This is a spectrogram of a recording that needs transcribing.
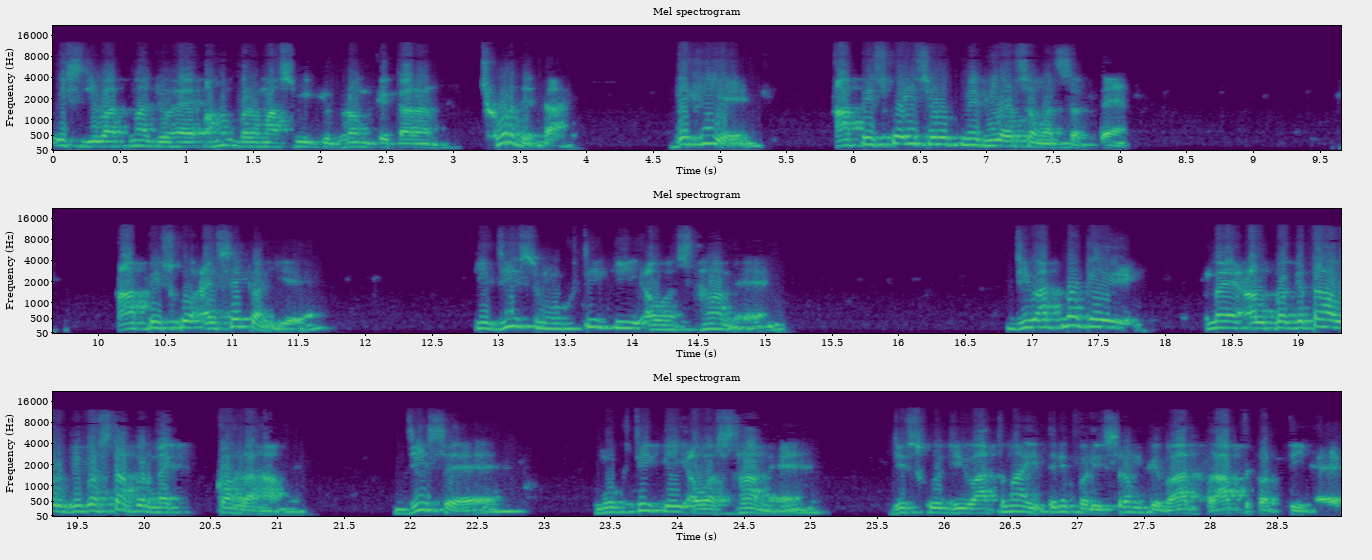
इस जीवात्मा जो है अहम ब्रह्मास्मि के भ्रम के कारण छोड़ देता है। देखिए, आप इसको इस रूप में भी और समझ सकते हैं। आप इसको ऐसे कहिए कि जिस मुक्ति की अवस्था में जीवात्मा के मैं अल्पज्ञता और विवस्था पर मैं कह रहा हूँ, जिस मुक्ति की अवस्था में जिसको जीवात्मा इतने परिश्रम के बाद प्राप्त करती है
